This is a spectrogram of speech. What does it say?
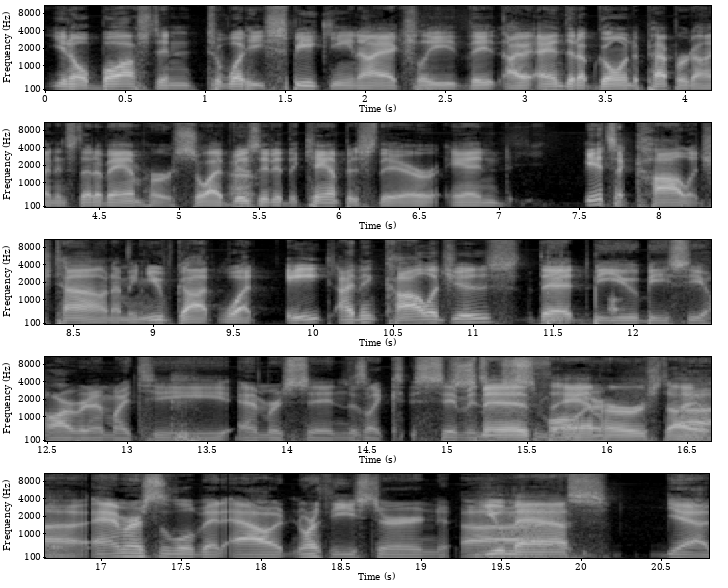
you know, Boston. To what he's speaking, I actually they, I ended up going to Pepperdine instead of Amherst, so I visited the campus there, and it's a college town. I mean, you've got what eight, I think, colleges that BU, BC, Harvard, MIT, Emerson. There's like Simmons, is Smith, smaller. Amherst, I- uh, Amherst is a little bit out. Northeastern, uh, UMass. yeah,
